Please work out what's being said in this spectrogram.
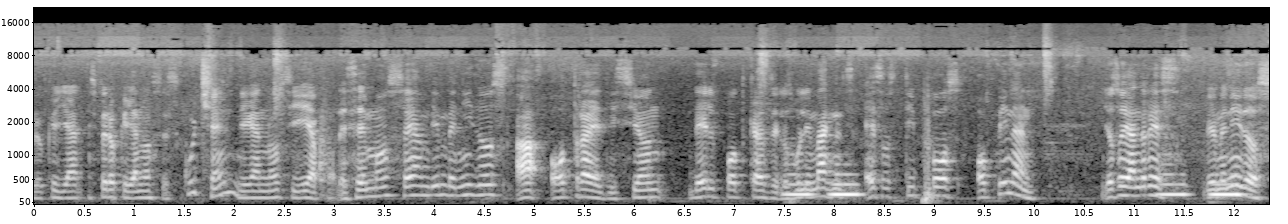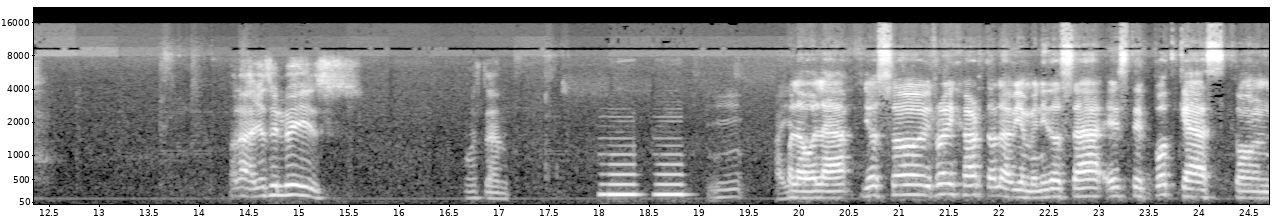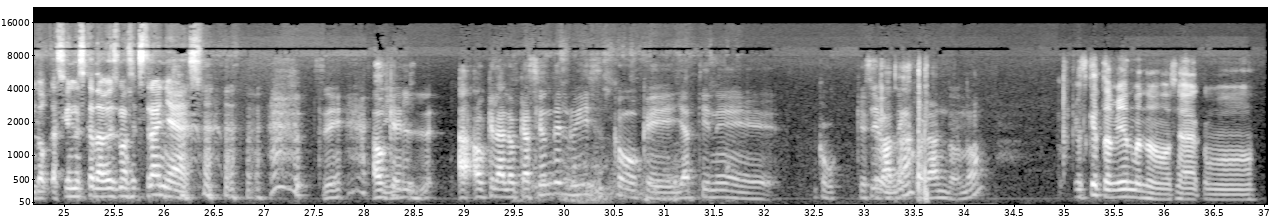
Creo que ya, espero que ya nos escuchen, díganos si aparecemos. Sean bienvenidos a otra edición del podcast de los Bully Magnets. Esos tipos opinan. Yo soy Andrés, bienvenidos. Hola, yo soy Luis. ¿Cómo están? Y ahí Hola, hola, yo soy Roy Hart. Hola, bienvenidos a este podcast con locaciones cada vez más extrañas. Sí, aunque, Sí. A- aunque la locación de Luis como que ya tiene, como que se va mejorando, ¿no? Es que también, bueno, o sea, como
